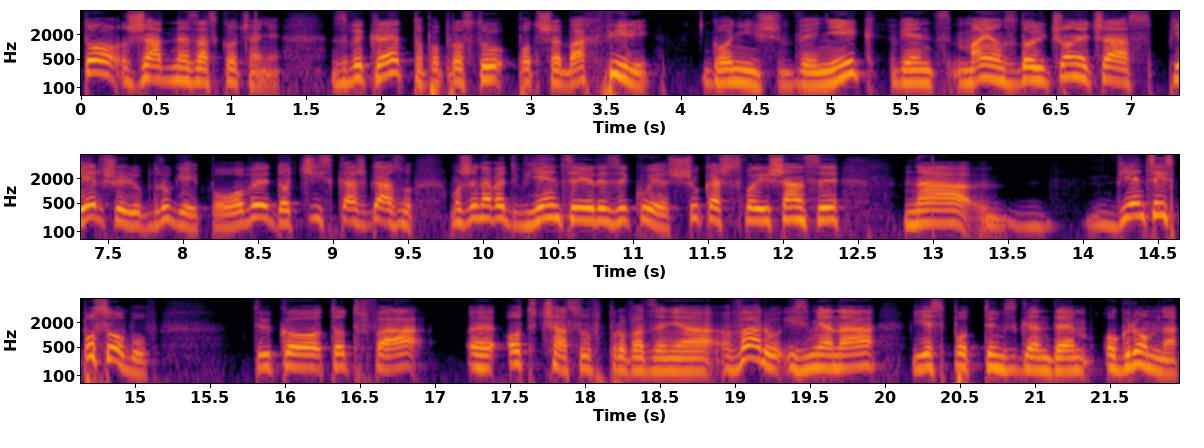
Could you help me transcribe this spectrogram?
to żadne zaskoczenie. Zwykle to po prostu potrzeba chwili. Gonisz wynik, więc mając doliczony czas pierwszej lub drugiej połowy, dociskasz gazu. Może nawet więcej ryzykujesz, szukasz swojej szansy na więcej sposobów. Tylko to trwa od czasu wprowadzenia waru i zmiana jest pod tym względem ogromna.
